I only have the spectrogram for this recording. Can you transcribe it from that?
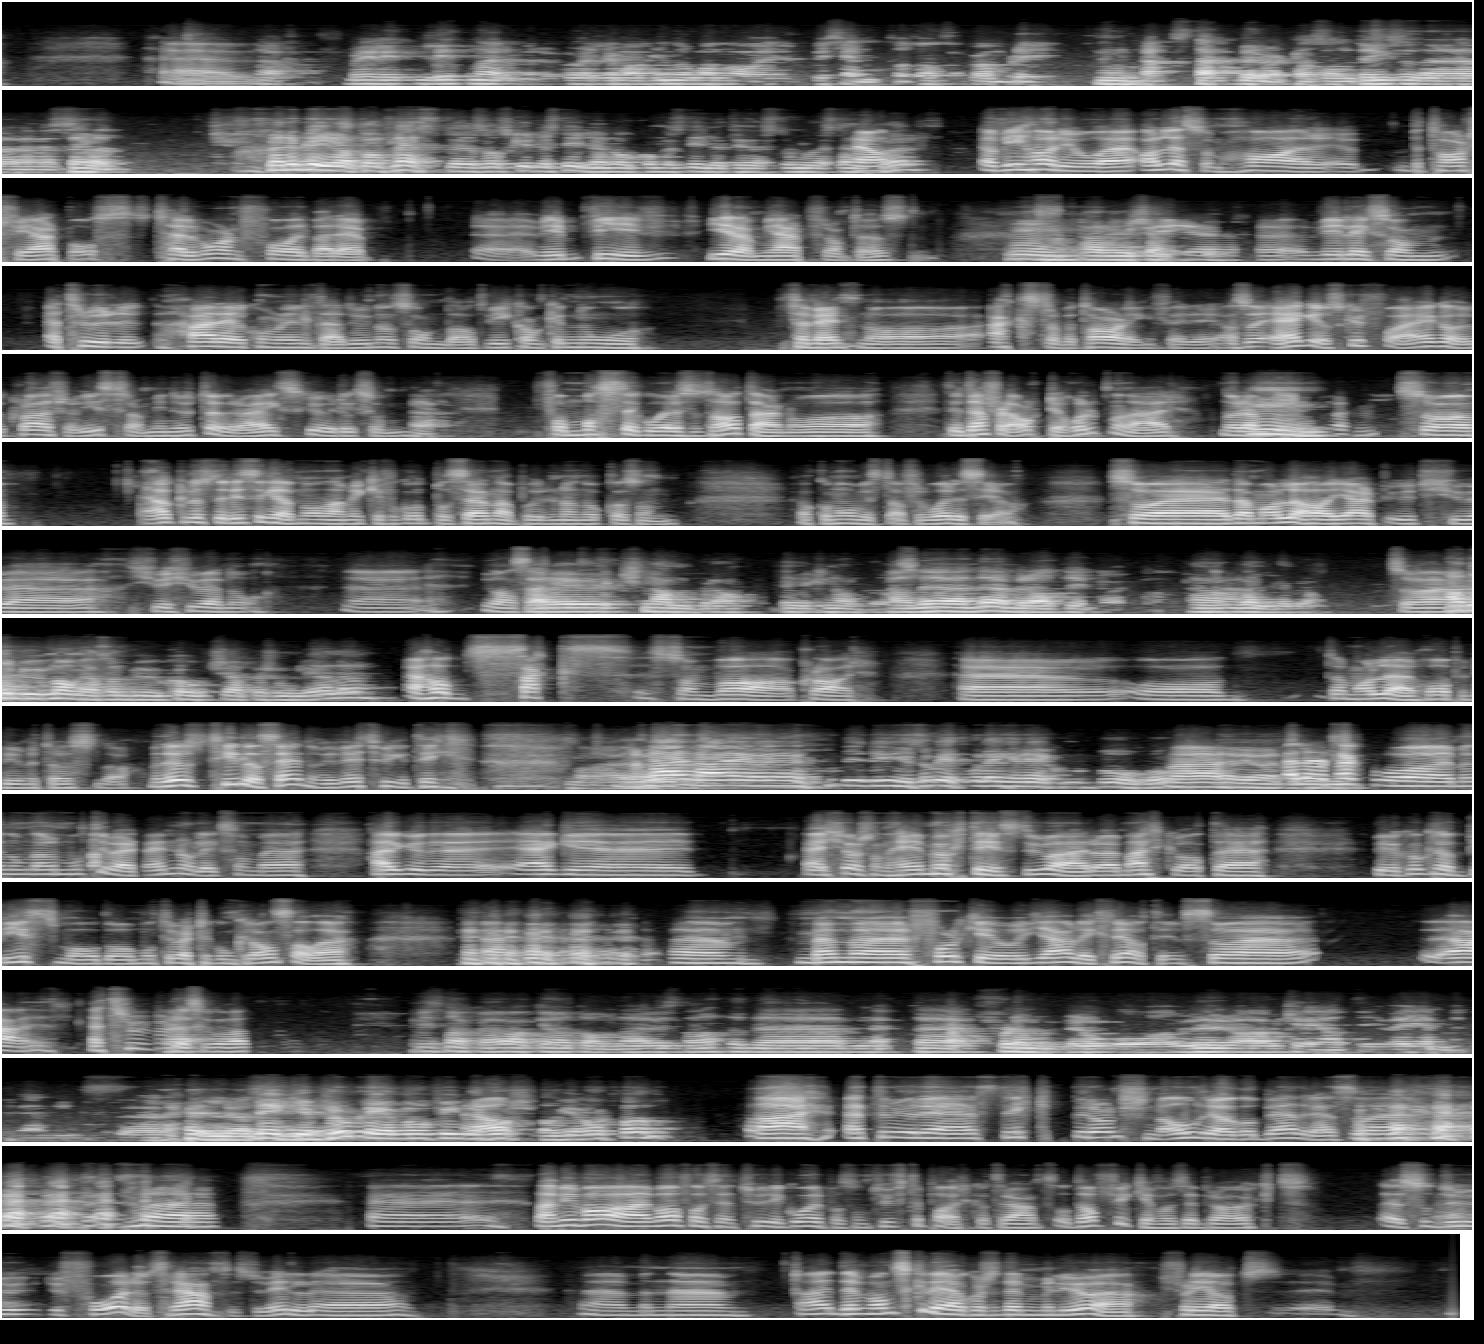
Uh, ja, blir litt, litt, nærmere for veldig mange når man har bekjente og sånn som kan bli mm. sterkt berørt av sånne ting. Så det, ser vi. Men det blir at de fleste som skulle stille nå, kommer stille til høsten nå istedenfor? Ja. ja, vi har jo eh, alle som har betalt for hjelp av oss til våren, får bare eh, vi, vi gir dem hjelp fram til høsten. Mm, ja, det er jo kjempekult. Vi, eh, vi, liksom Jeg tror her kommer det litt av dugnadsånd, at vi kan ikke nå forvente noe ekstra betaling for Altså, jeg er jo skuffa. Jeg er jo klar for å vise fram mine utøvere. Jeg skulle liksom ja. få masse gode resultater her nå. Det er derfor det er artig å holde på med det her. Når de mm. Så jeg har ikke lyst til å risikere at noen av dem ikke får gått på scenen pga. noe sånn økonomisk da, fra vår side. Så eh, de alle har hjelp ut 20, 2020 nå. Eh, uansett. Det er knallbra. Det er knallbra. Ja, det er, det er bra tiltak. Ja, veldig bra. Så, eh, hadde du mange som du coacha personlig, eller? Jeg hadde seks som var klar. Uh, og de alle håper blir med til høsten. da. Men det er jo tidlig å si når vi vet jo ingenting. Nei, nei, nei, det er ingen som vet hvor lenge det kommer til å pågå. Eller tenk på, men om de er motivert ennå, liksom. Eh, herregud, eh, jeg, eh, jeg kjører sånn hjemmeøkte i stua her, og jeg merker jo at det blir jo ikke akkurat beast mode og motiverte konkurranser av det. men folk er jo jævlig kreative, så ja, jeg tror det skal gå vi snakka akkurat om det her i stad, at det nettet flommer jo over av kreative hjemmetreningsløsninger. Det er ikke problem å finne ja. forslag, i hvert fall. Nei, jeg tror eh, strikkbransjen aldri har gått bedre. Så, eh, så eh, Nei, vi var, var, faktisk en tur i går på sånn Tuftepark og trent, og da fikk jeg faktisk en bra økt. Så du, du får jo trent hvis du vil. Eh, eh, men nei, det vanskelige er kanskje det miljøet. fordi at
